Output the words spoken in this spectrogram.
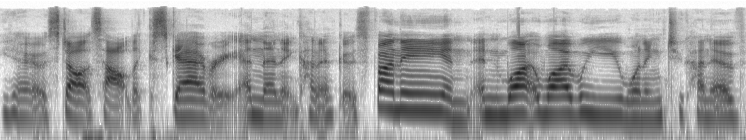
you know it starts out like scary and then it kind of goes funny and and why why were you wanting to kind of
